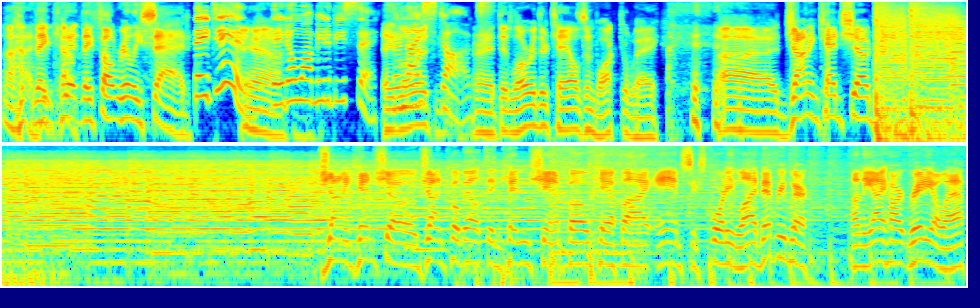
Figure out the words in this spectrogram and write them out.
Uh, they, they they felt really sad. They did. Yeah. They don't want me to be sick. They They're lowered- nice dogs. All right, they lowered their tails and walked away. uh, John and Ken show. John and Ken show. John Kobylt and Ken Chiampou, KFI, AM 640, live everywhere on the iHeartRadio app.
